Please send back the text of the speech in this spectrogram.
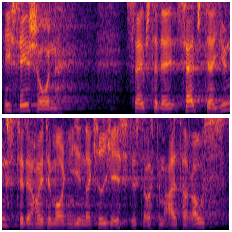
Ich sehe schon, selbst der, selbst der Jüngste, der heute Morgen hier in der Kirche ist, ist aus dem Alter raus.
